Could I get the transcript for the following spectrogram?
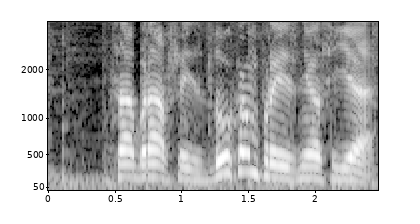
Собравшись с духом, произнес я.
